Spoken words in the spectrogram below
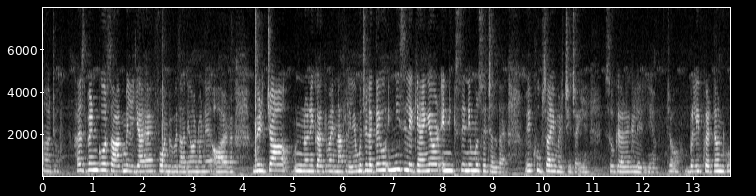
आ जाओ हस्बैंड को साग मिल गया है फ़ोन पे बता दिया उन्होंने और मिर्चा उन्होंने कहा कि मैं इन्ना ले लिया मुझे लगता है वो इन्हीं से लेके आएंगे और इन्हीं से नहीं मुझसे चलता है मुझे खूब सारी मिर्ची चाहिए सो कह रहे ले लिए जो बिलीव करते हैं उनको।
